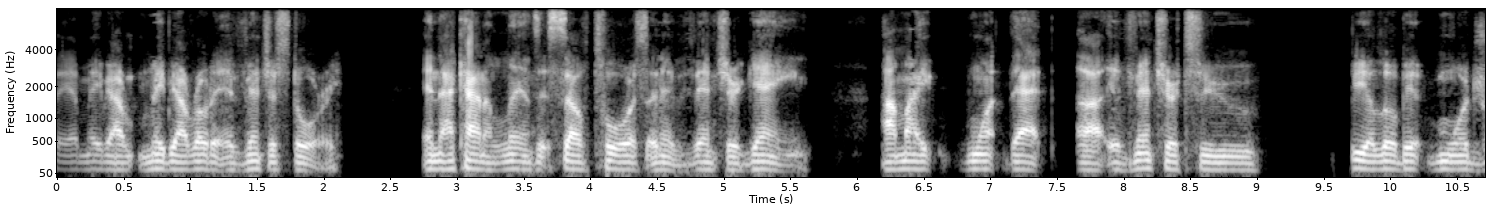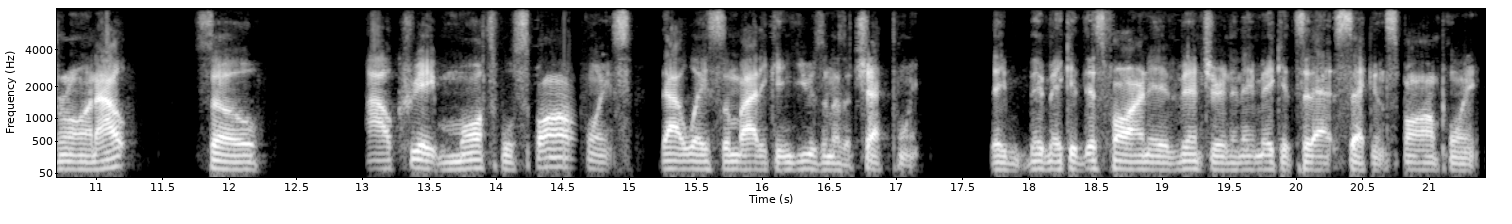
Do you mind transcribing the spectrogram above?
say maybe I maybe I wrote an adventure story, and that kind of lends itself towards an adventure game. I might want that uh, adventure to be a little bit more drawn out. So I'll create multiple spawn points. That way, somebody can use them as a checkpoint. They they make it this far in the adventure, and then they make it to that second spawn point.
